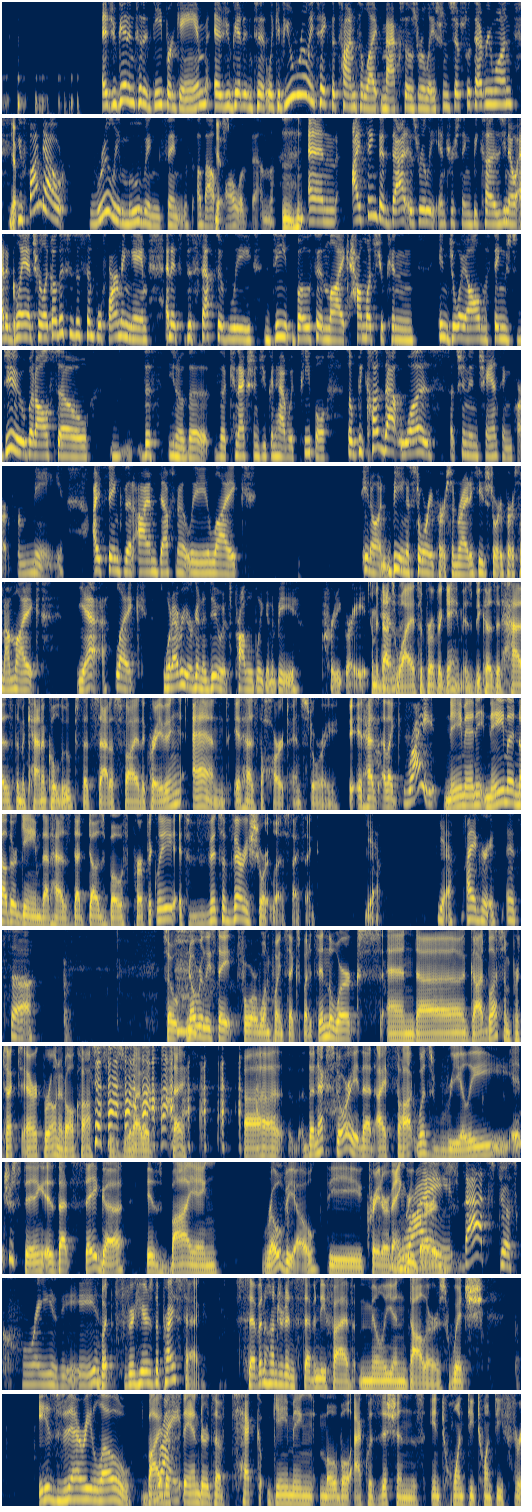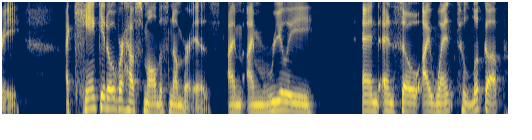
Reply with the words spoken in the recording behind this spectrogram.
as you get into the deeper game, as you get into like if you really take the time to like max those relationships with everyone, Yep. you find out really moving things about Yes. all of them. Mhm. And I think that that is really interesting because, you know, at a glance, you're like, oh, this is a simple farming game. And it's deceptively deep, both in like how much you can enjoy all the things to do, but also the you know the the connections you can have with people. So because that was such an enchanting part for me i think that i'm definitely like you know and being a story person right a huge story person i'm like yeah like whatever you're going to do it's probably going to be pretty great I mean, that's And- why it's a perfect game, is because it has the mechanical loops that satisfy the craving, and it has the heart and story. It, it has like right name any name another game that has that does both perfectly. It's it's a very short list, I think. yeah yeah i agree it's uh So no release date for 1.6, but it's in the works, and uh, God bless him. Protect Eric Barone at all costs is what I would say. Uh, the next story that I thought was really interesting is that Sega is buying Rovio, the creator of Angry right Birds. that's just crazy But for here's the price tag: seven hundred and seventy-five million dollars, which is very low by the standards of tech gaming mobile acquisitions in 2023. I can't get over how small this number is. I'm I'm really and and so I went to look up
